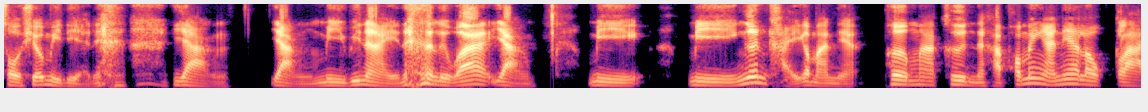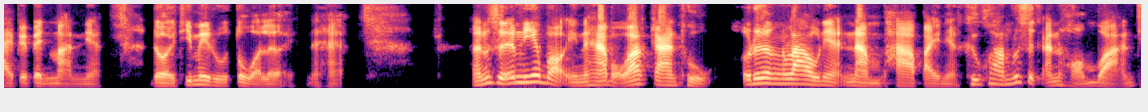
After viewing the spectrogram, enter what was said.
โซเชียลมีเดียเนี่ยอย่างอย่างมีวินัยนะหรือว่าอย่างมีมีเงื่อนไขกับมันเนี่ย เพิ่มมากขึ้นนะครับ เพราะไม่งั้นเนี่ยเรากลายไปเป็นมันเนี่ยโดยที่ไม่รู้ตัวเลยนะฮะหนังสือเล่มนี้ยังบอกอีกนะฮะบอกว่าการถูกเรื่องเล่าเนี่ยนำพาไปเนี่ยคือความรู้สึกอันหอมหวานจ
